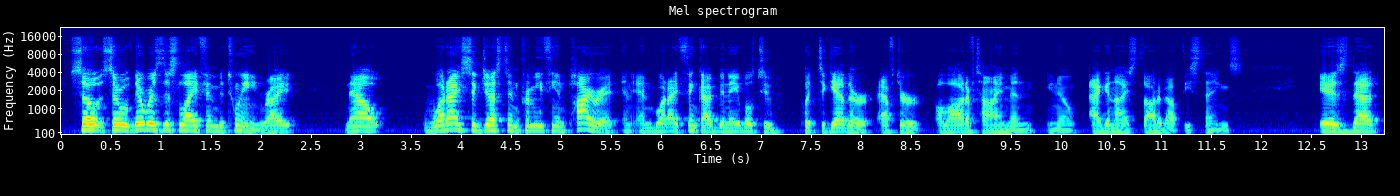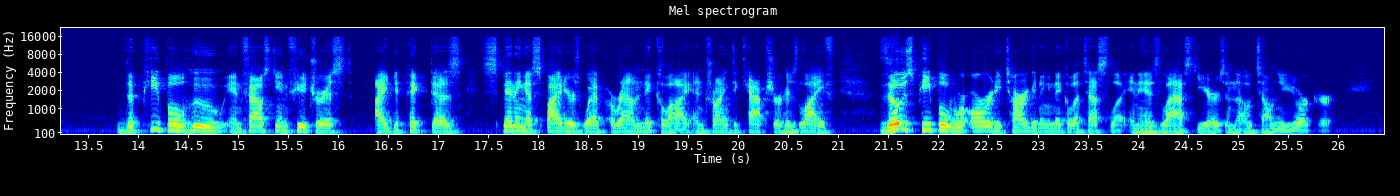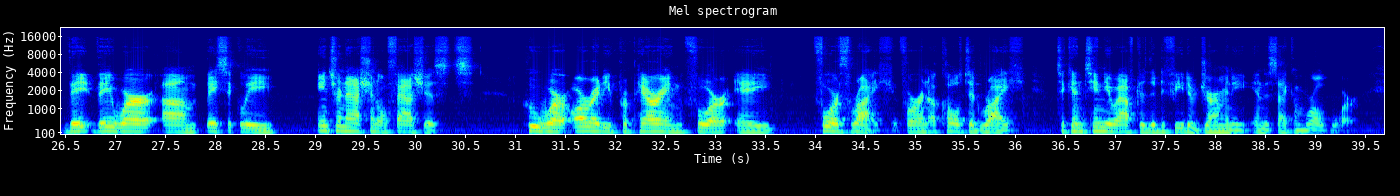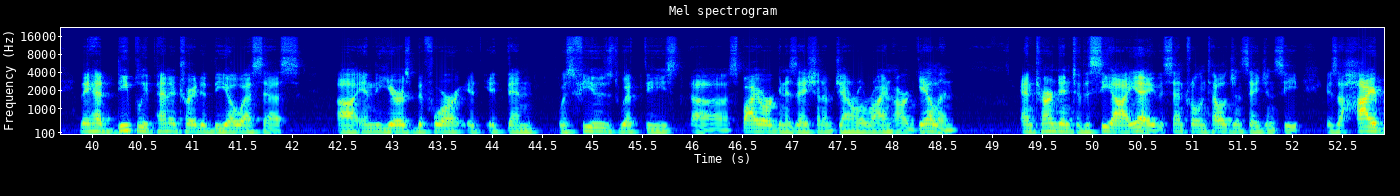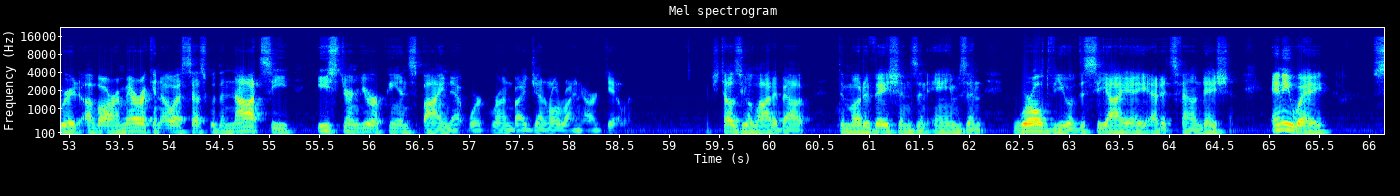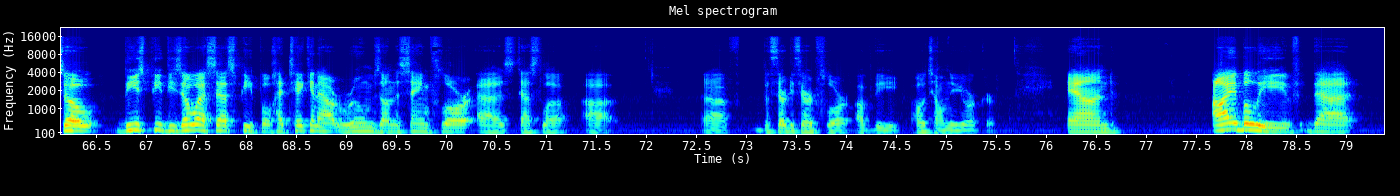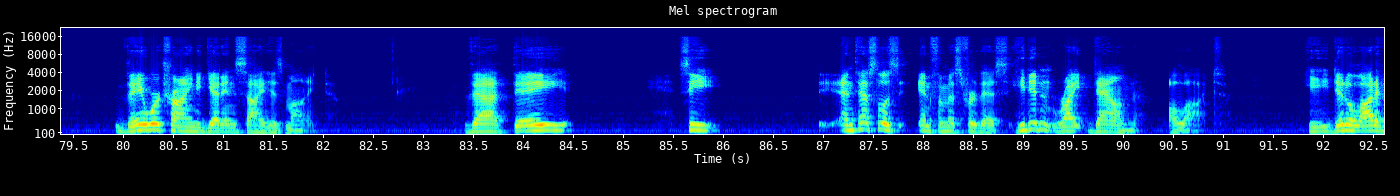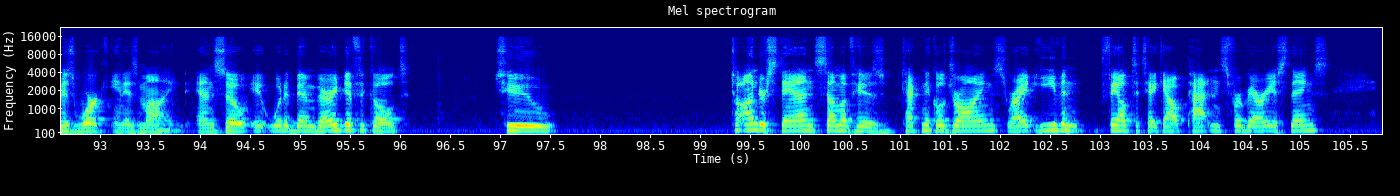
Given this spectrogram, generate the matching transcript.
so so there was this life in between, right? Now, what I suggest in Promethean Pirate, and, and what I think I've been able to put together after a lot of time and you know agonized thought about these things, is that the people who in Faustian Futurist I depict as spinning a spider's web around Nikolai and trying to capture his life, those people were already targeting Nikola Tesla in his last years in the Hotel New Yorker. They they were um, basically international fascists who were already preparing for a Fourth Reich, for an occulted Reich to continue after the defeat of Germany in the Second World War. They had deeply penetrated the OSS uh, in the years before it, it, then was fused with the uh, spy organization of General Reinhard Gehlen and turned into the CIA. The Central Intelligence Agency is a hybrid of our American OSS with a Nazi Eastern European spy network run by General Reinhard Gehlen, which tells you a lot about the motivations and aims and worldview of the CIA at its foundation. Anyway, so these these OSS people had taken out rooms on the same floor as Tesla uh, uh, the 33rd floor of the Hotel New Yorker. And I believe that they were trying to get inside his mind. That they see, and Tesla's infamous for this. He didn't write down a lot. He did a lot of his work in his mind. And so it would have been very difficult to to understand some of his technical drawings, right? He even failed to take out patents for various things.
